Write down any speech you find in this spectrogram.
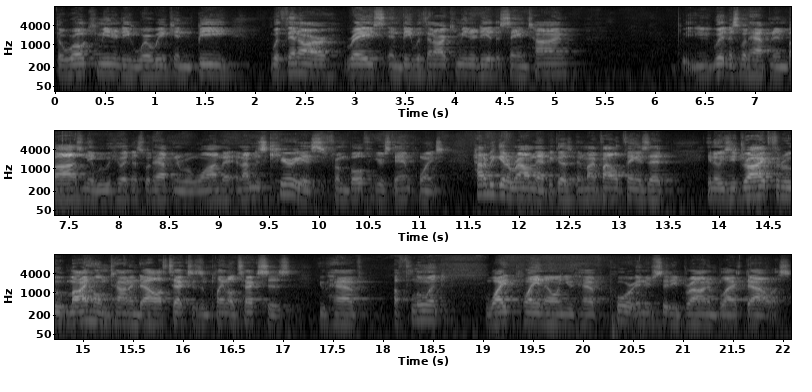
the world community where we can be within our race and be within our community at the same time. You witnessed what happened in Bosnia, we witnessed what happened in Rwanda, and I'm just curious from both of your standpoints, how do we get around that? Because, and my final thing is that, you know, as you drive through my hometown in Dallas, Texas, and Plano, Texas, you have affluent white Plano and you have poor inner city brown and black Dallas.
